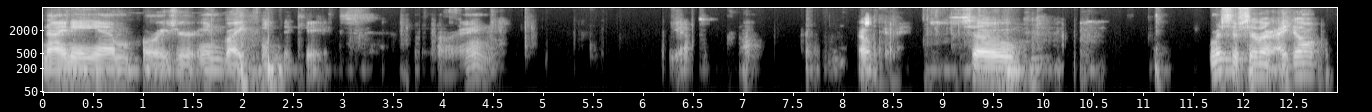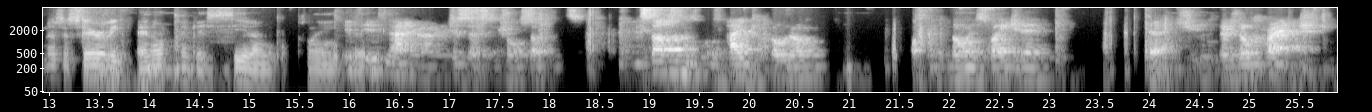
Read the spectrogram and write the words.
nine AM, or as your invite indicates. All right. Yeah. Okay, so Mr. Siller, I don't necessarily, I don't think I see it on the complaint. It, it's not, Your Honor, it just says controlled substance. The substance was hydrocodone, also known as Vicodin. Okay. She, was- there's no crash,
